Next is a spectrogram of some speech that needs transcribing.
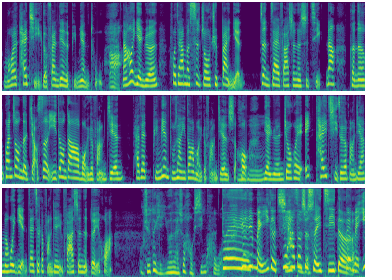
我们会开启一个饭店的平面图啊，然后演员负责他们四周去扮演正在发生的事情。那可能观众的角色移动到某一个房间，他在平面图上移动到某一个房间的时候，演员就会诶开启这个房间，他们会演在这个房间里发生的对话。我觉得对演员来说好辛苦哦，对，因为你每一个其实它都是随机的，对，每一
